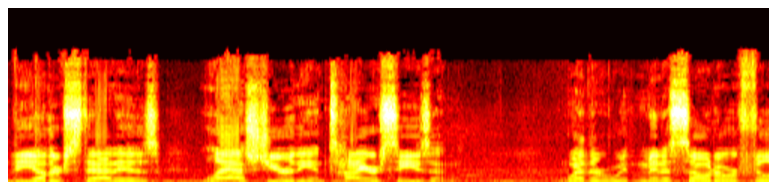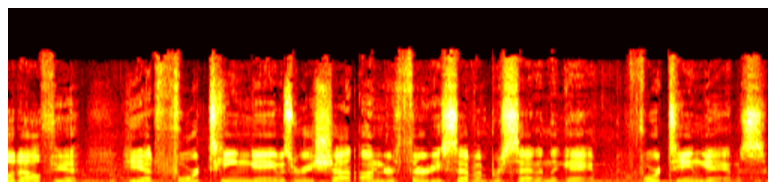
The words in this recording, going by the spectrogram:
The other stat is last year, the entire season, whether with Minnesota or Philadelphia, he had 14 games where he shot under 37% in the game. 14 games.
